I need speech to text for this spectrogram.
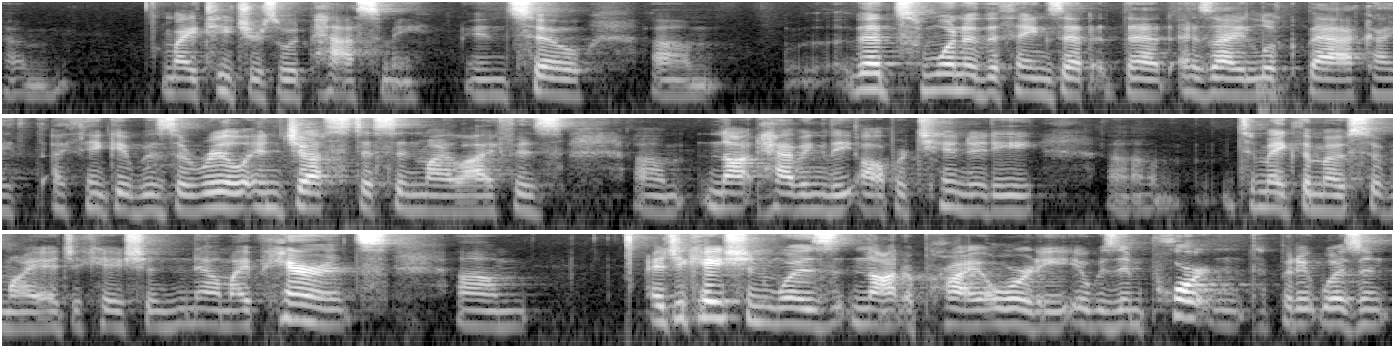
um, my teachers would pass me. And so um, that's one of the things that, that as I look back, I, I think it was a real injustice in my life is um, not having the opportunity um, to make the most of my education. Now, my parents, um, education was not a priority. It was important, but it wasn't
